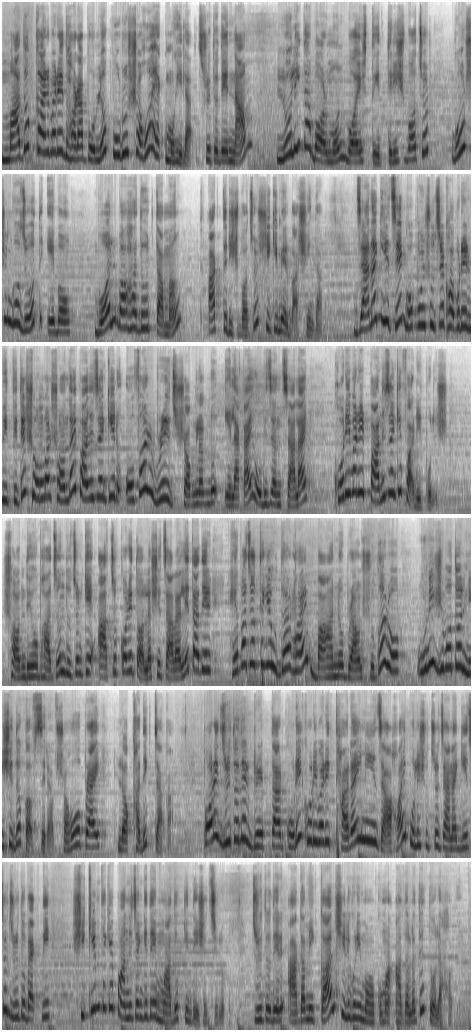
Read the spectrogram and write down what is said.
মাদক কারবারে ধরা পড়ল পুরুষ সহ এক মহিলা। ধৃতদের নাম ললিতা বর্মন, বয়স তেত্রিশ বছর, গৌরসিংহ জোত এবং বল বাহাদুর তামাং, আটত্রিশ বছর, সিকিমের বাসিন্দা। জানা গিয়েছে, গোপন সূত্রে খবরের ভিত্তিতে সোমবার সন্ধ্যায় পানিজাঙ্কির ওভারব্রিজ সংলগ্ন এলাকায় অভিযান চালায় খড়িবাড়ির পানিজাঙ্কি ফাঁড়ির পুলিশ। সন্দেহভাজন দুজনকে আচক করে তল্লাশি চালালে তাদের হেফাজত থেকে উদ্ধার হয় বাহান্ন ব্রাউন সুগার ও উনিশ বোতল নিষিদ্ধ কফ সিরাপ সহ প্রায় লক্ষাধিক টাকা। পরে ধৃতদের গ্রেপ্তার করে খড়িবাড়ির থানায় নিয়ে যাওয়া হয়। পুলিশ সূত্রে জানা গিয়েছে দ্রুত ব্যক্তি সিকিম থেকে পানিচাঙ্গিতে মাদক কিনতে এসেছিল। ধৃতদের আগামীকাল শিলিগুড়ি মহকুমা আদালতে তোলা হবে।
